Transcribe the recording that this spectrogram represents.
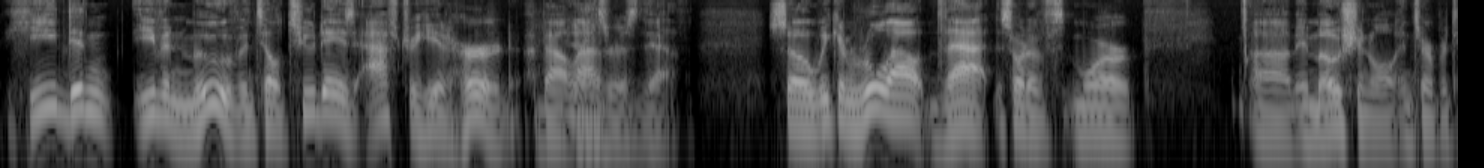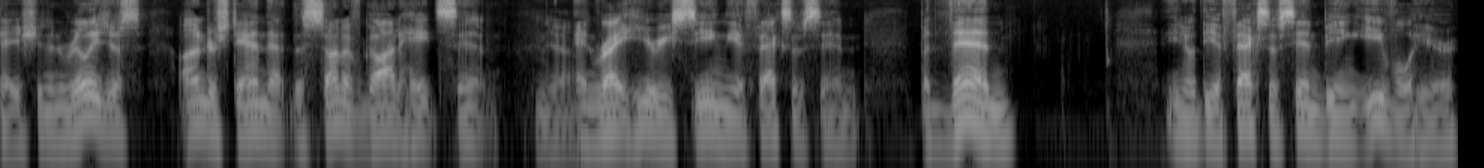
he didn't even move until 2 days after he had heard about Yeah. Lazarus' death. So we can rule out that sort of more uh, emotional interpretation and really just understand that the Son of God hates sin. Yeah. And right here, he's seeing the effects of sin. But then, you know, the effects of sin being evil here,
